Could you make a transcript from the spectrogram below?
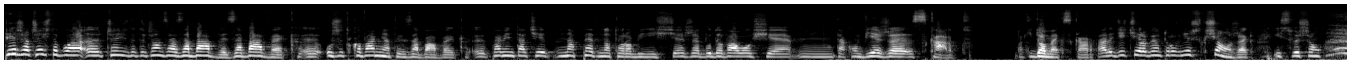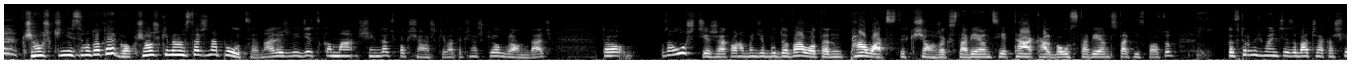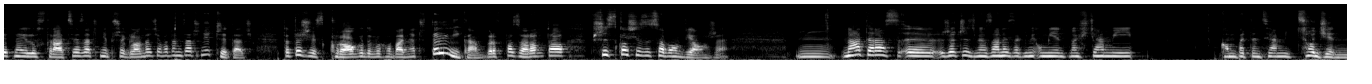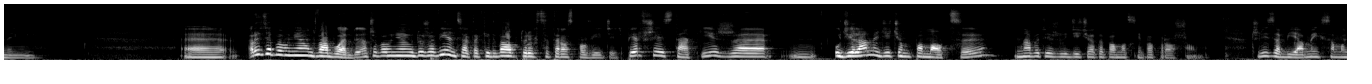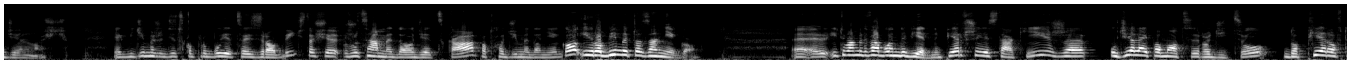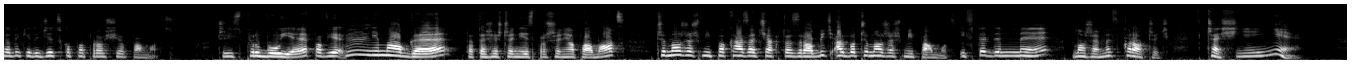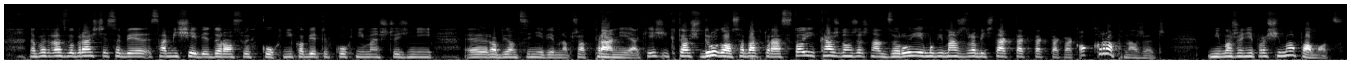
Pierwsza część to była y, część dotycząca zabawy, zabawek, y, użytkowania tych zabawek. Pamiętacie, na pewno to robiliście, że budowało się mm, taką wieżę z kart taki domek z kart, ale dzieci robią to również z książek i słyszą, książki nie są do tego, książki mają stać na półce. No ale jeżeli dziecko ma sięgać po książki, ma te książki oglądać, to załóżcie, że jak ono będzie budowało ten pałac z tych książek, stawiając je tak albo ustawiając w taki sposób, to w którymś momencie zobaczy jaka świetna ilustracja, zacznie przeglądać, a potem zacznie czytać. To też jest krok do wychowania czytelnika. Wbrew pozorom to wszystko się ze sobą wiąże. Mm, no a teraz y, rzeczy związane z takimi umiejętnościami kompetencjami codziennymi. E, rodzice popełniają dwa błędy, znaczy popełniają dużo więcej, ale takie dwa, o których chcę teraz powiedzieć. Pierwszy jest taki, że mm, udzielamy dzieciom pomocy, nawet jeżeli dzieci o tę pomoc nie poproszą, czyli zabijamy ich samodzielność. Jak widzimy, że dziecko próbuje coś zrobić, to się rzucamy do dziecka, podchodzimy do niego i robimy to za niego. E, I tu mamy dwa błędy w jednym. Pierwszy jest taki, że udzielaj pomocy rodzicu dopiero wtedy, kiedy dziecko poprosi o pomoc. Czyli spróbuje, powie, mmm, nie mogę, to też jeszcze nie jest proszenie o pomoc, czy możesz mi pokazać, jak to zrobić, albo czy możesz mi pomóc. I wtedy my możemy wkroczyć. Wcześniej nie. No bo teraz wyobraźcie sobie sami siebie, dorosłych w kuchni, kobiety w kuchni, mężczyźni y, robiący, nie wiem, na przykład pranie jakieś i ktoś, druga osoba, która stoi, każdą rzecz nadzoruje i mówi, masz zrobić tak, tak, tak, tak, tak. Okropna rzecz, mimo że nie prosimy o pomoc.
